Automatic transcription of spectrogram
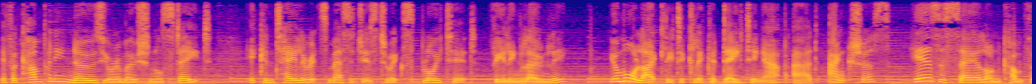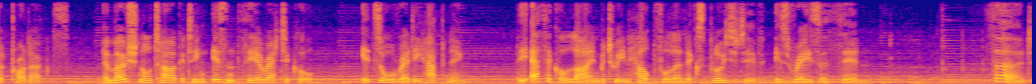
If a company knows your emotional state, it can tailor its messages to exploit it. Feeling lonely? You're more likely to click a dating app ad anxious, Here's a sale on comfort products. Emotional targeting isn't theoretical, it's already happening. The ethical line between helpful and exploitative is razor thin. Third,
